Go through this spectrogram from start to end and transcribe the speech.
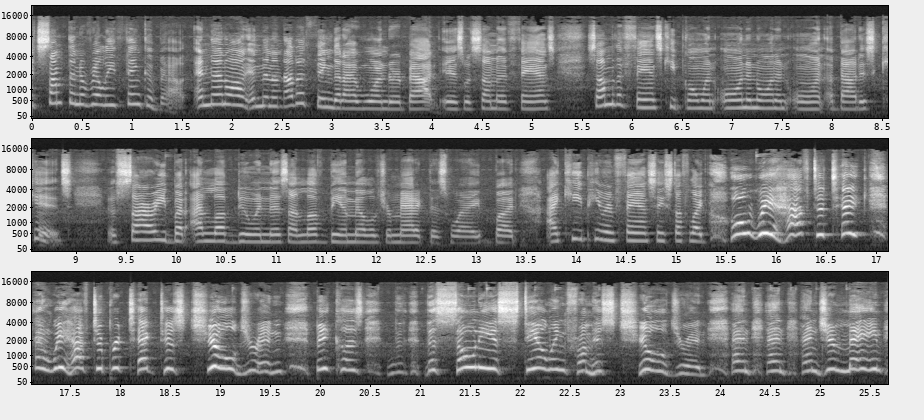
it's something to really think about. And then on and then another thing that I wonder about is with some of the fans, some of the fans keep going on and on and on about his kids. Uh, sorry, but I love doing this. I love being melodramatic this way, but I keep hearing fans say stuff like, "Oh, we have to take and we have to protect his children because th- the Sony is stealing from his children and and and Jermaine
